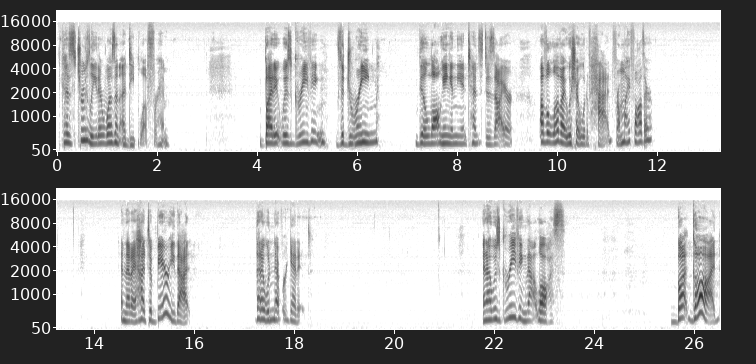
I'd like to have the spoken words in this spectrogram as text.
Because truly, there wasn't a deep love for him. But it was grieving the dream, the longing, and the intense desire of a love I wish I would have had from my father. And that I had to bury that, that I would never get it. And I was grieving that loss. But God,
